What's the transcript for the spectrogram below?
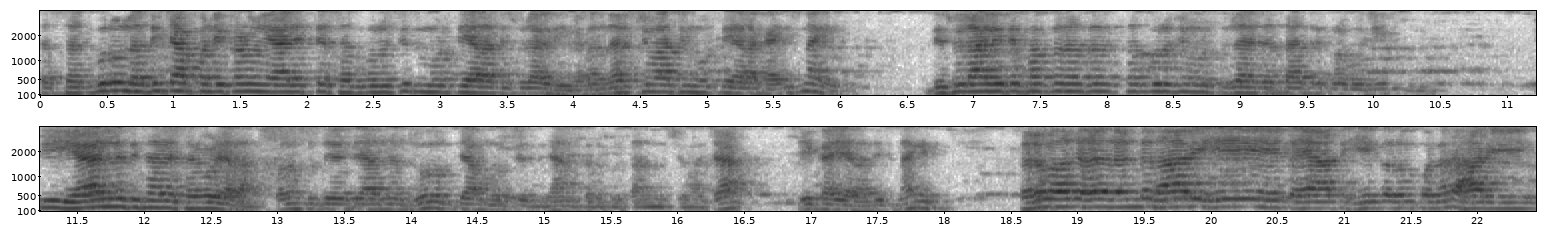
तर सद्गुरु नदीच्या पलीकडून यायले ते सद्गुरूचीच मूर्ती याला दिसू लागली. पण नरसिंहाची मूर्ती याला काही दिसना गेली दिसू लागली ते फक्त सद्गुरूची मूर्ती जी आहे दत्तात्रय प्रभूची. ती यायला दिसायला सर्व याला. परंतु ते त्यानं जो त्या मूर्तीत ध्यान करत होता नरसिंहाच्या. ते काही याला दिसना गेली. सर्व जळ दंडधारी तयात एक रूप नरहारी.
